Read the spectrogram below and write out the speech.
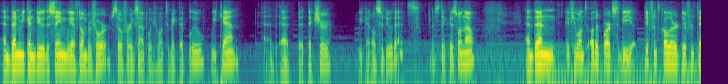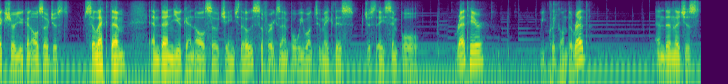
and then we can do the same we have done before. So for example, if you want to make that blue, we can. And add the texture, we can also do that. Let's take this one now. And then if you want other parts to be a different color, different texture, you can also just select them and then you can also change those. So for example, we want to make this just a simple red here. We click on the red and then let's just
